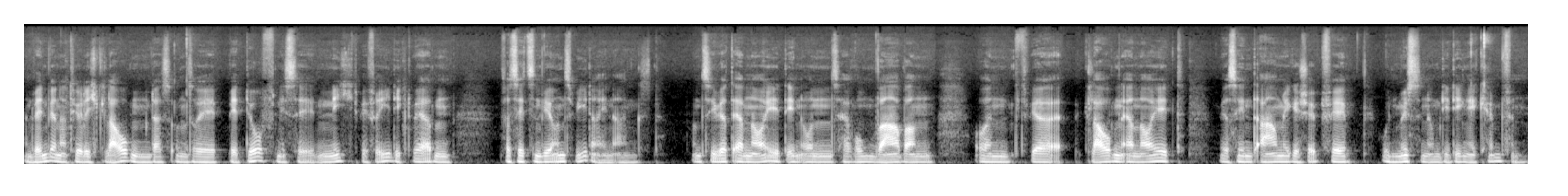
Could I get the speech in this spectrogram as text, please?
Und wenn wir natürlich glauben, dass unsere Bedürfnisse nicht befriedigt werden, versetzen wir uns wieder in Angst. Und sie wird erneut in uns herumwabern und wir glauben erneut, wir sind arme Geschöpfe und müssen um die Dinge kämpfen.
